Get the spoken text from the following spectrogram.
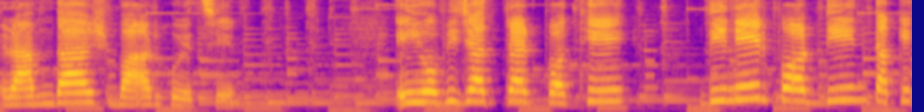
রামদাস বার হয়েছেন। এই অভিযাত্রার পথে দিনের পর দিন তাকে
